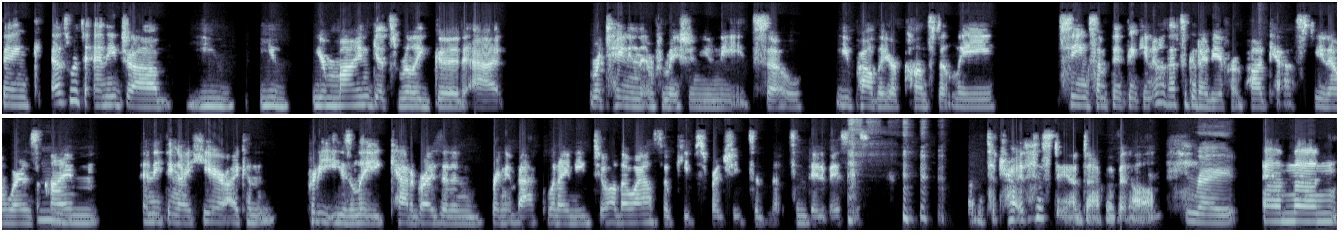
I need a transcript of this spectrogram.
think as with any job, you you your mind gets really good at retaining the information you need. So you probably are constantly seeing something thinking, "Oh, that's a good idea for a podcast," you know, whereas Mm. I'm anything I hear, I can pretty easily categorize it and bring it back when I need to. Although I also keep spreadsheets and notes and databases to try to stay on top of it all. Right. And then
